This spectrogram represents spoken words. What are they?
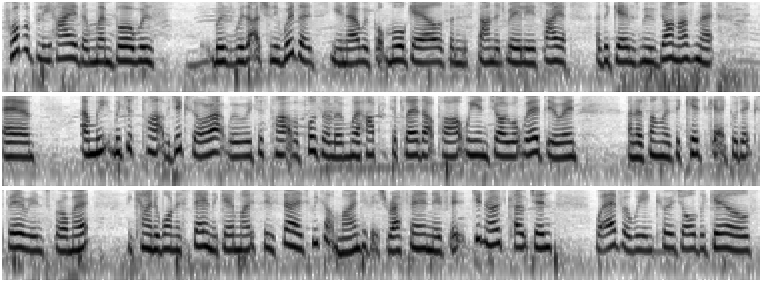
Probably higher than when Bo was was was actually with us. You know, we've got more girls, and the standard really is higher as the game's moved on, hasn't it? Um, and we, we're just part of a jigsaw, right? We're just part of a puzzle, and we're happy to play that part. We enjoy what we're doing, and as long as the kids get a good experience from it and kind of want to stay in the game, like Sue says, we don't mind if it's refing, if it, you know, coaching, whatever. We encourage all the girls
